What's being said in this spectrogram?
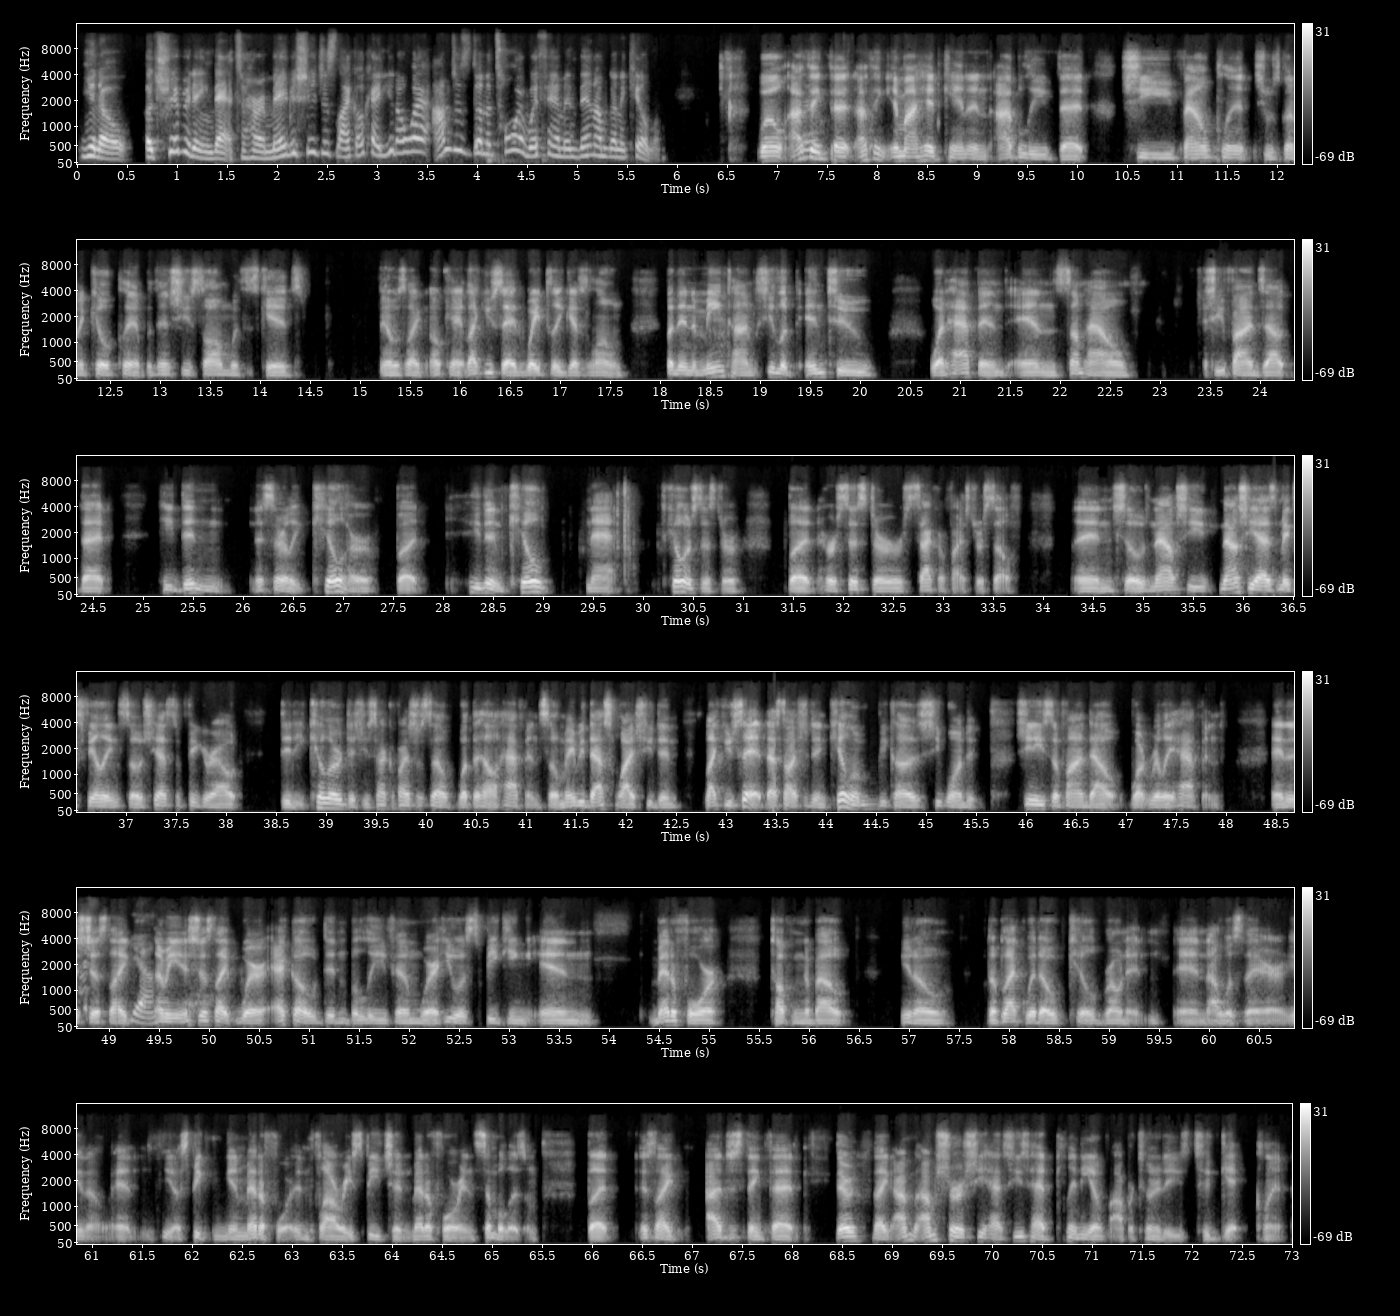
you know, attributing that to her. Maybe she's just like, okay, you know what? I'm just gonna toy with him and then I'm gonna kill him. Well, I yeah. think that I think in my head canon, I believe that she found Clint, she was gonna kill Clint, but then she saw him with his kids. It was like, okay, like you said, wait till he gets alone. But in the meantime, she looked into what happened and somehow she finds out that he didn't necessarily kill her, but he didn't kill Nat kill her sister, but her sister sacrificed herself. And so now she now she has mixed feelings. So she has to figure out did he kill her? Did she sacrifice herself? What the hell happened? So maybe that's why she didn't, like you said, that's why she didn't kill him because she wanted, she needs to find out what really happened. And it's just like, yeah. I mean, it's just like where Echo didn't believe him, where he was speaking in metaphor, talking about, you know, the Black Widow killed Ronin, and I was there, you know, and you know, speaking in metaphor, in flowery speech and metaphor and symbolism. But it's like I just think that they're like I'm I'm sure she has she's had plenty of opportunities to get Clint,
